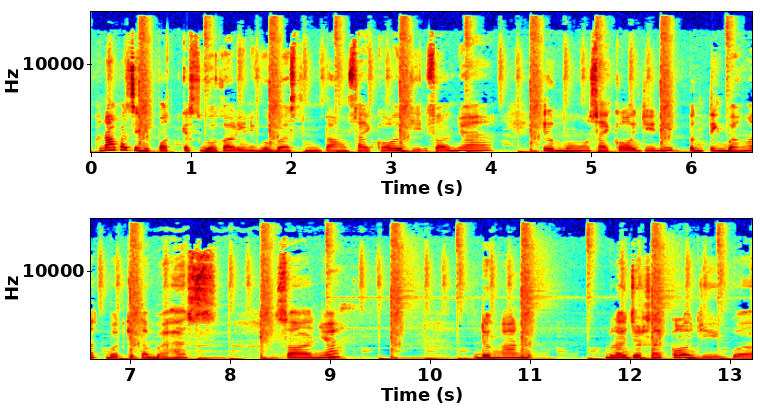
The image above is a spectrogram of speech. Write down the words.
Kenapa sih di podcast gue kali ini gue bahas tentang psikologi? Soalnya ilmu psikologi ini penting banget buat kita bahas. Soalnya dengan belajar psikologi, gue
